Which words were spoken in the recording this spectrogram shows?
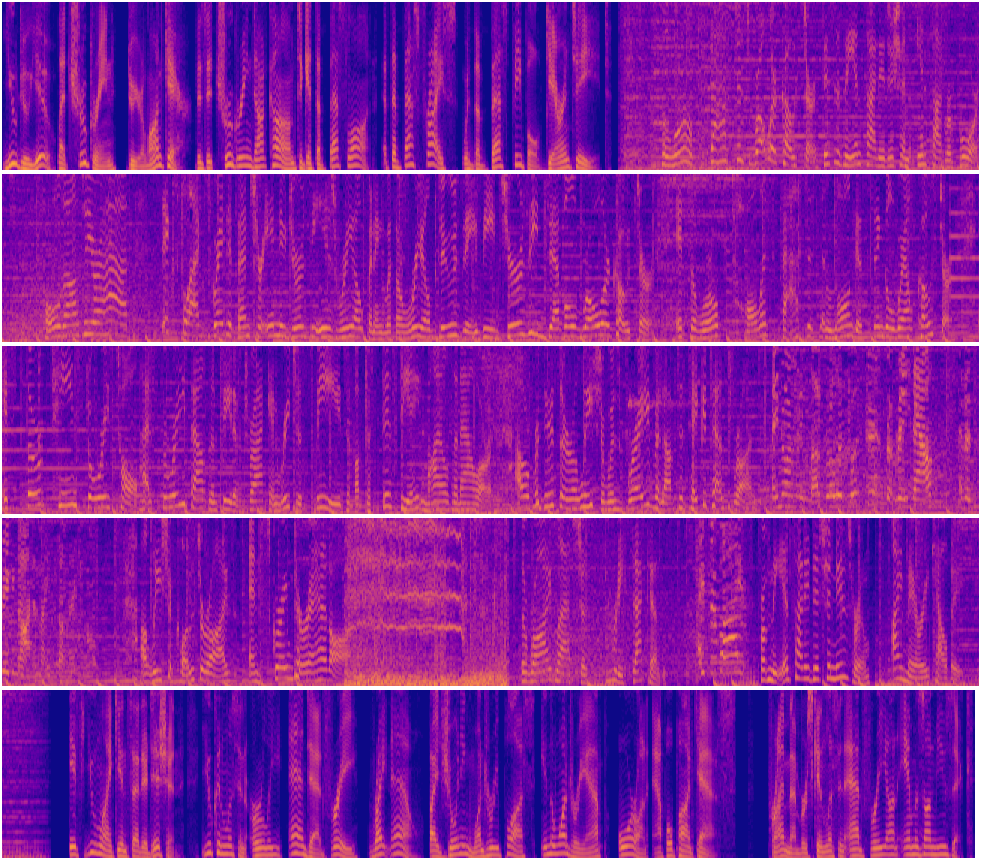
You do you. Let TruGreen do your lawn care. Visit trugreen.com to get the best lawn at the best price with the best people guaranteed. The world's fastest roller coaster. This is the Inside Edition Inside Report. Hold on to your hat. Six Flags Great Adventure in New Jersey is reopening with a real doozy the Jersey Devil roller coaster. It's the world's tallest, fastest, and longest single rail coaster. It's 13 stories tall, has 3,000 feet of track, and reaches speeds of up to 58 miles an hour. Our producer Alicia was brave enough to take a test run. I normally love roller coasters, but right now I have a big knot in my stomach. Alicia closed her eyes and screamed her head off. The ride lasts just 30 seconds. I survived! From the Inside Edition newsroom, I'm Mary Calvi. If you like Inside Edition, you can listen early and ad-free right now by joining Wondery Plus in the Wondery app or on Apple Podcasts. Prime members can listen ad-free on Amazon Music.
